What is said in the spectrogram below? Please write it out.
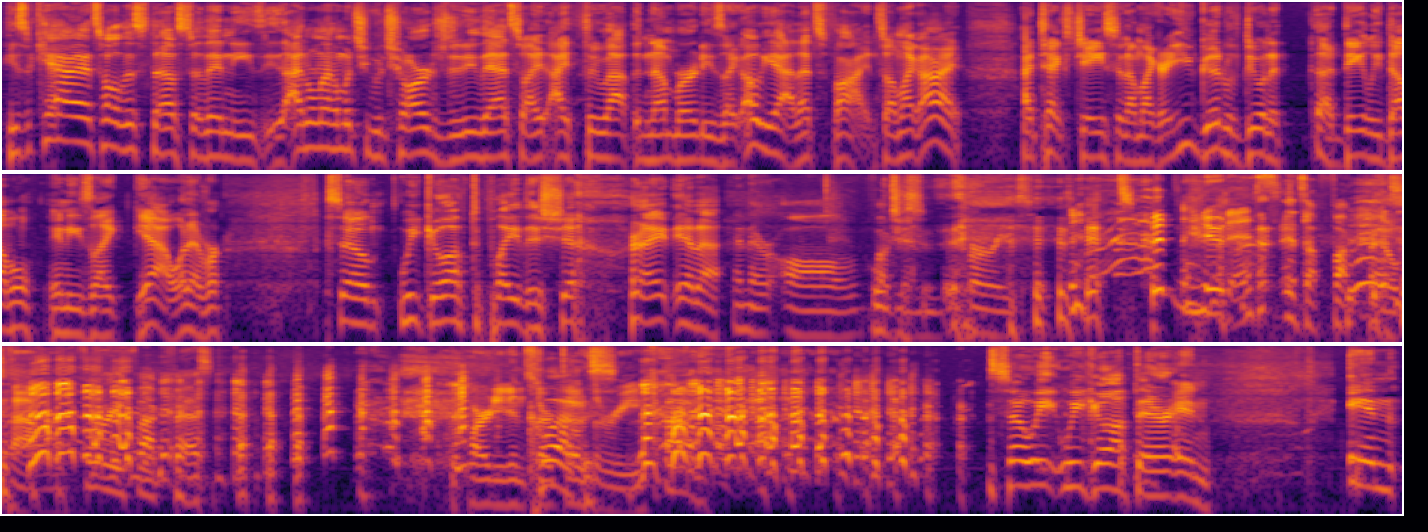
he's like, yeah, it's all this stuff. So then he's, I don't know how much you would charge to do that. So I, I threw out the number, and he's like, oh yeah, that's fine. So I'm like, all right. I text Jason. I'm like, are you good with doing a, a daily double? And he's like, yeah, whatever. So we go up to play this show, right? And uh, and they're all fucking is- furries. Nudist. It's a fuck No fest. power. Furry fuck fest. The party didn't start till Close. three. so we, we go up there and and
